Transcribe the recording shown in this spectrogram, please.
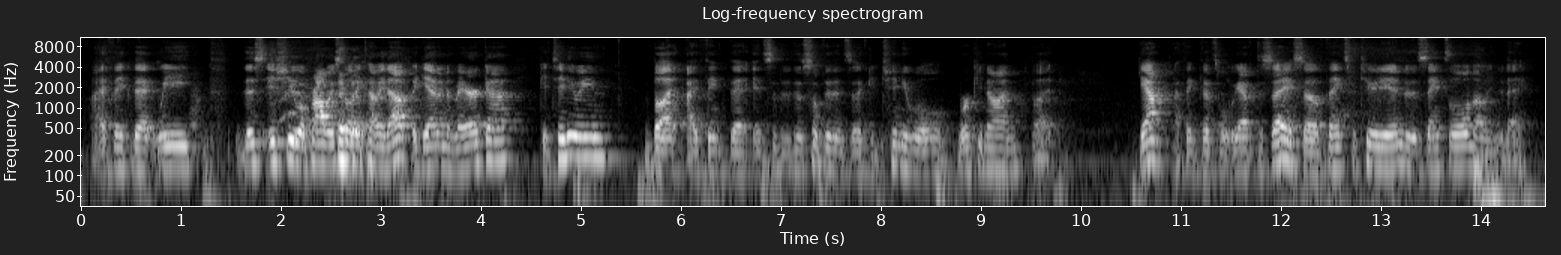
I think that we this issue will probably still be coming up again in America, continuing. But I think that it's there's something that's a continual working on. But yeah, I think that's what we have to say. So thanks for tuning in to the Saints a Little Knowing today.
